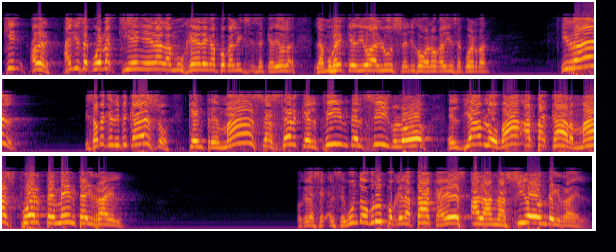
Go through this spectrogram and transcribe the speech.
¿Quién, a ver, ¿alguien se acuerda quién era la mujer en Apocalipsis que dio la, la mujer que dio a luz el hijo varón? ¿Alguien se acuerda? Israel. ¿Y sabe qué significa eso? Que entre más se acerque el fin del siglo, el diablo va a atacar más fuertemente a Israel. Porque el segundo grupo que él ataca es a la nación de Israel.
